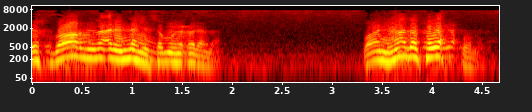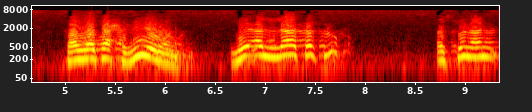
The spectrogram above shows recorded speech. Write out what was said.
إخبار بمعنى النهي يسمونه العلماء وأن هذا سيحصل فهو تحذير لئلا تسلك. السنن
